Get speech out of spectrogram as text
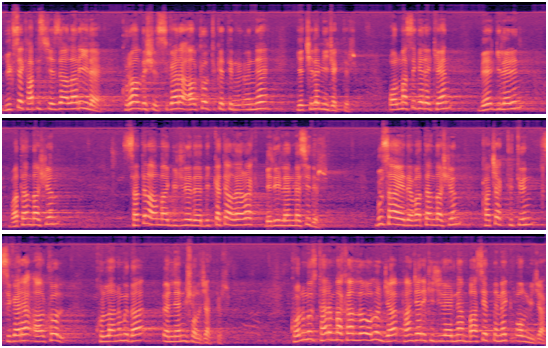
yüksek hapis cezaları ile kural dışı sigara alkol tüketiminin önüne geçilemeyecektir. Olması gereken vergilerin vatandaşın satın alma gücüne de dikkate alarak belirlenmesidir. Bu sayede vatandaşın kaçak tütün, sigara, alkol kullanımı da önlenmiş olacaktır. Konumuz Tarım Bakanlığı olunca pancar ekicilerinden bahsetmemek olmayacak.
